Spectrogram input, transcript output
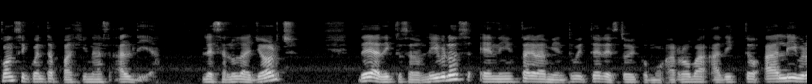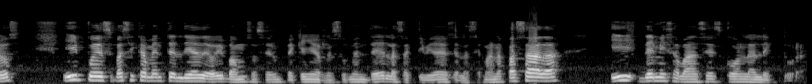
con 50 páginas al día. Les saluda George de Adictos a los Libros. En Instagram y en Twitter estoy como arroba adicto a libros. Y pues básicamente el día de hoy vamos a hacer un pequeño resumen de las actividades de la semana pasada y de mis avances con la lectura.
